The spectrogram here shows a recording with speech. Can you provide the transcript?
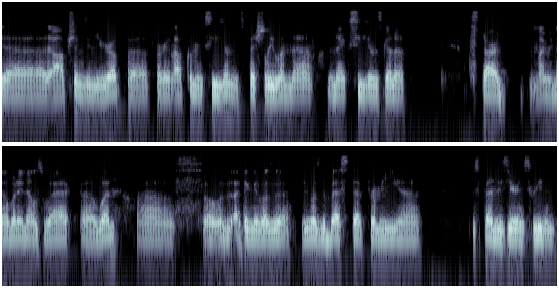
uh, the options in Europe uh, for an upcoming season, especially when the, the next season is gonna start. I mean, nobody knows where uh, when. Uh, so I think it was a it was the best step for me uh, to spend this year in Sweden.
